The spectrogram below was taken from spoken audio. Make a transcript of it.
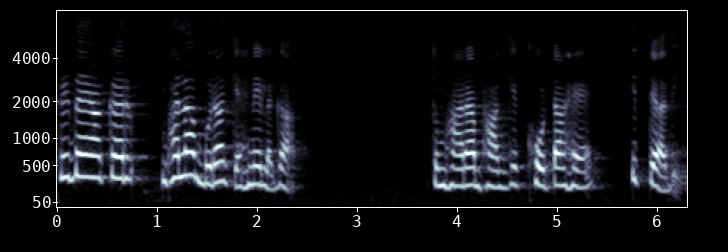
हृदय आकर भला बुरा कहने लगा, तुम्हारा भाग्य खोटा है, इत्यादि।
